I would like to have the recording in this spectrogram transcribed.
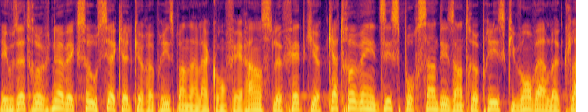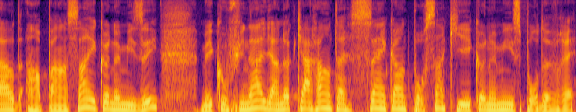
Et vous êtes revenu avec ça aussi à quelques reprises pendant la conférence, le fait qu'il y a 90 des entreprises qui vont vers le cloud en pensant économiser, mais qu'au final, il y en a 40 à 50% qui économisent pour de vrai.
